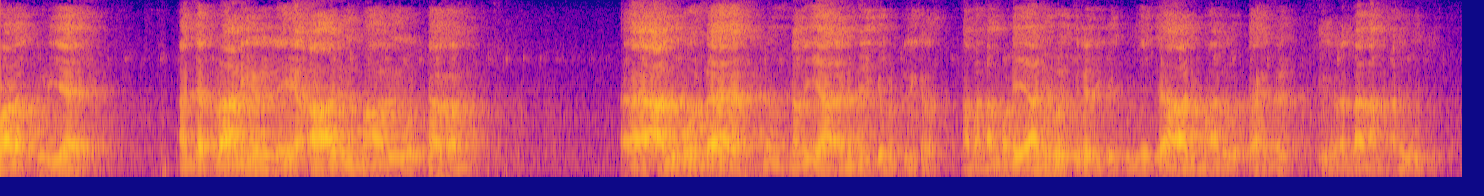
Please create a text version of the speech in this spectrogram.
வாழக்கூடிய அந்த பிராணிகளிலே ஆடு மாடு ஒட்டகம் அது போன்ற இன்னும் நிறைய அனுமதிக்கப்பட்டிருக்கிறது நம்ம நம்முடைய அனுபவத்தில் இருக்கக்கூடியது ஆடு மாடு ஒட்டகங்கள் இதுகளெல்லாம் நாம் அனுபவித்திருக்கிறோம்.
